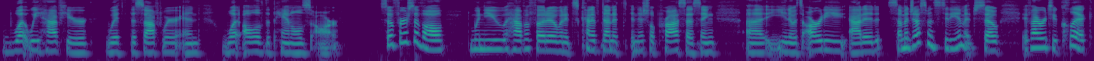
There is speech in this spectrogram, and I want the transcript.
what we have here with the software and what all of the panels are. So first of all, when you have a photo and it's kind of done its initial processing, uh, you know, it's already added some adjustments to the image. So if I were to click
